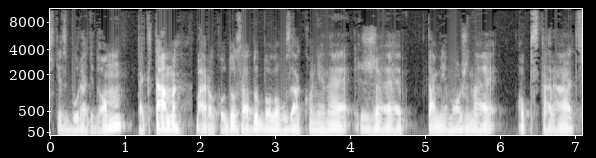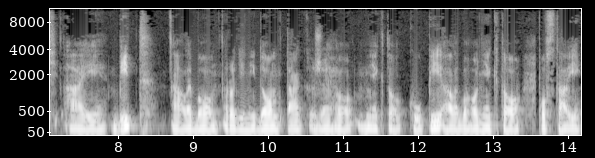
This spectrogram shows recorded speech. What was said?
zbúrať dom, tak tam pár rokov dozadu bolo uzákonené, že tam je možné obstarať aj byt alebo rodinný dom tak, že ho niekto kúpi alebo ho niekto postaví.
